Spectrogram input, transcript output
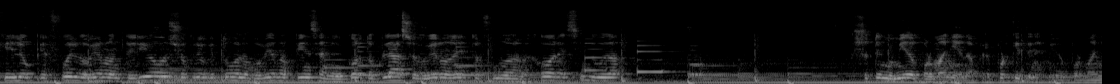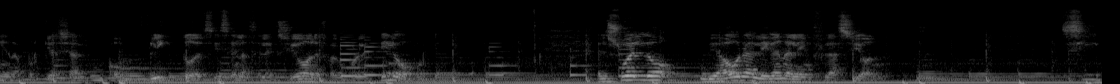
que lo que fue el gobierno anterior, yo creo que todos los gobiernos piensan en el corto plazo, el gobierno de Néstor fue uno de los mejores, sin duda, yo tengo miedo por mañana, pero ¿por qué tenés miedo por mañana? ¿Porque haya algún conflicto, decís, en las elecciones o algo por el estilo? ¿O por qué? El sueldo de ahora le gana la inflación. Sí,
